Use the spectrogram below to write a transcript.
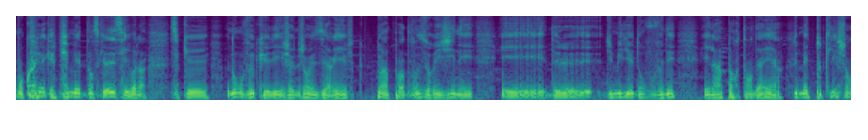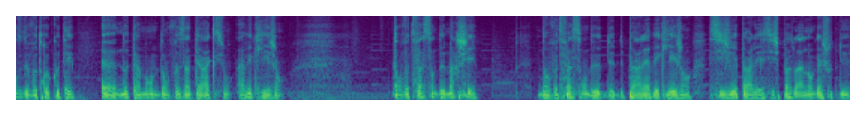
mon collègue a pu mettre dans ce cas-là, c'est voilà, que nous on veut que les jeunes gens ils arrivent, peu importe vos origines et, et de- du milieu dont vous venez, et il est important derrière de mettre toutes les chances de votre côté, euh, notamment dans vos interactions avec les gens, dans votre façon de marcher, dans votre façon de, de- de parler avec les gens. Si je vais parler, si je parle un langage soutenu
